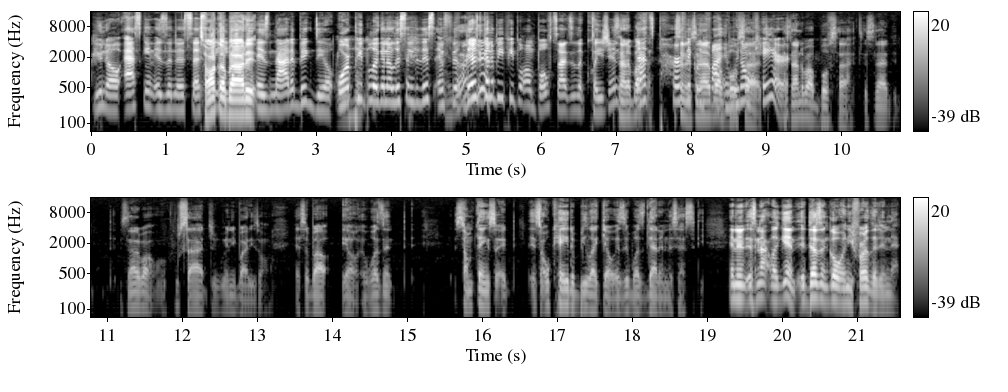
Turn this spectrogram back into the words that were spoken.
you know, asking is a necessity. Talk about it. Is not a big deal. Or mm-hmm. people are going to listen to this and feel Exact- there's going to be people on both sides of the equation. It's not about. That's perfectly it's not fine, and we don't sides. care. It's not about both sides. It's not. It's not about whose side anybody's on. It's about yo. It wasn't. Some things. It, it's okay to be like yo. Is it was that a necessity? And it, it's not like again. It doesn't go any further than that.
